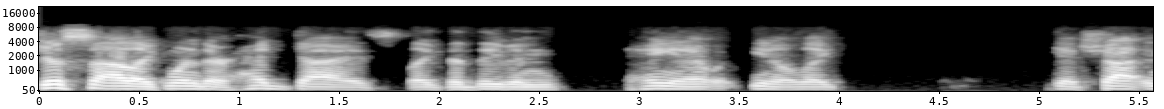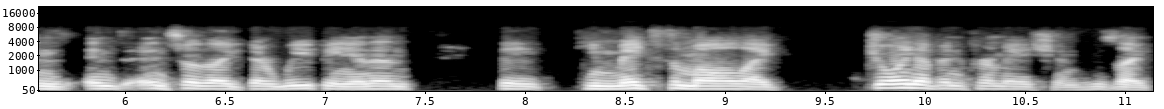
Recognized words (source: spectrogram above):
just saw like one of their head guys like that they've been hanging out with, you know, like get shot and and, and so like they're weeping and then they he makes them all like join up information. He's like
